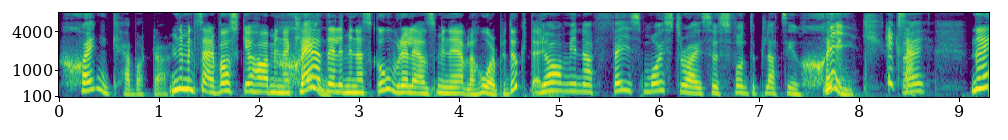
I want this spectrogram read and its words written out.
skänk här borta. Nej, men så här, vad ska jag ha mina Skänk. kläder eller mina skor eller ens mina jävla hårprodukter? Ja, mina face moisturizers får inte plats i en skänk. Nej, exakt. Nej. Nej.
